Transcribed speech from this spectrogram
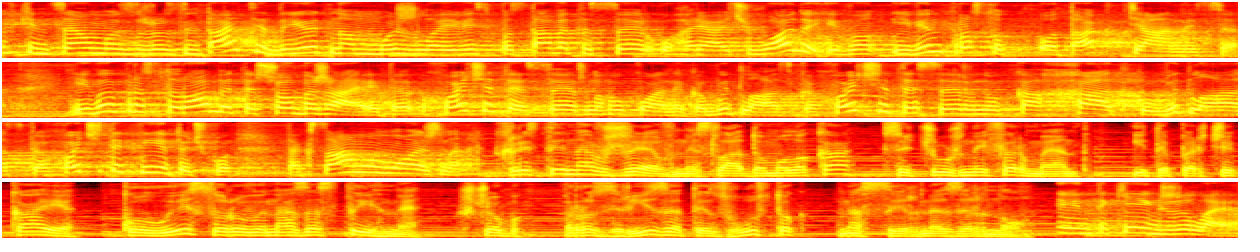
в кінцевому результаті дають нам можливість поставити сир у гарячу воду, і він, просто отак тянеться. І ви просто робите, що бажаєте. Хочете сирного коника, будь ласка, хочете сирну хатку, будь ласка, хочете квіточку, так само можна. Христина вже внесла до молока сичужний фермент і тепер чекає, коли сировина застигне, щоб розрізати згусток на сирне зерно. Він такий, як желе.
